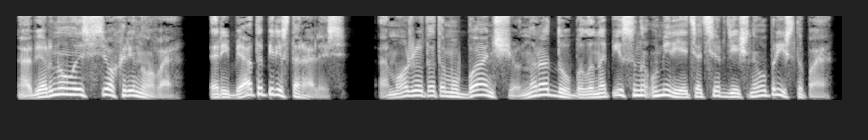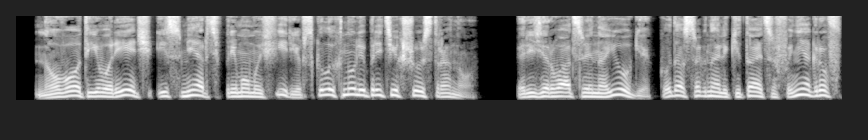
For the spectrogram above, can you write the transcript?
Обернулось все хреново. Ребята перестарались. А может, этому банчу на роду было написано умереть от сердечного приступа. Но вот его речь и смерть в прямом эфире всколыхнули притихшую страну. Резервации на юге, куда согнали китайцев и негров,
